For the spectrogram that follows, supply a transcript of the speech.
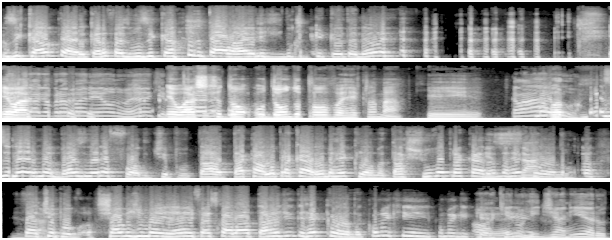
musical, cara. O cara faz musical, tá lá, ele não que canta, não. é? Eu, É o a- Bravanel, não é? Que- eu acho que o dom, o dom do povo é reclamar. Que Claro! Mano, brasileiro, mano, brasileiro é foda. Tipo, tá, tá calor pra caramba, reclama. Tá chuva pra caramba, Exato. reclama. Tá, tá, Exato. tipo, chove de manhã e faz calor à tarde, reclama. Como é que, como é que Ó, quer? aqui no Aí- Rio de Janeiro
